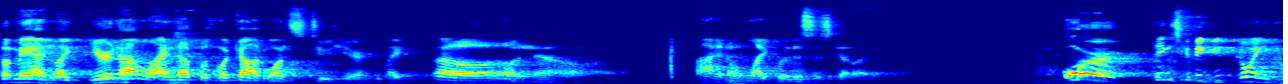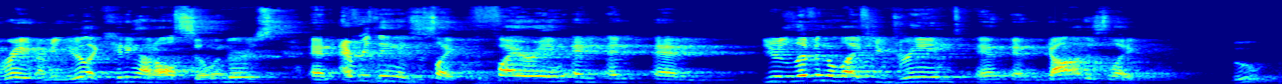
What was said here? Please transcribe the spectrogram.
But man, like, you're not lined up with what God wants to do here. Like, oh no, I don't like where this is going. Or things could be going great. I mean, you're like hitting on all cylinders and everything is just like firing and, and, and you're living the life you dreamed and, and God is like, who?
